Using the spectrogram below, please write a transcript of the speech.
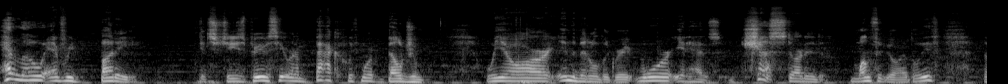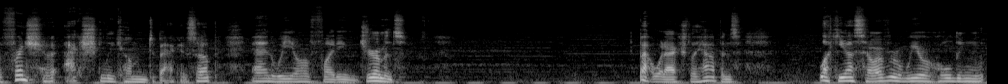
Hello, everybody. It's Strategist Primus here, and I'm back with more Belgium. We are in the middle of the Great War. It has just started a month ago, I believe. The French have actually come to back us up, and we are fighting the Germans. About what actually happens. Lucky us, however, we are holding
